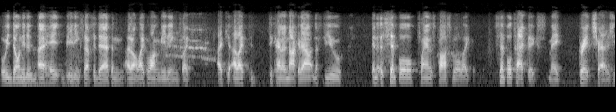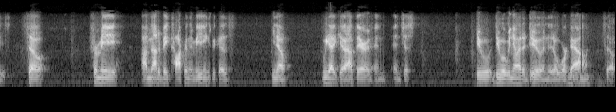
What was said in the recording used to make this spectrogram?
But we don't need to. Mm-hmm. I hate beating stuff to death, and I don't like long meetings. Like I, I like to, to kind of knock it out in a few, in a simple plan as possible. Like simple tactics make great strategies. So for me, I'm not a big talker in the meetings because, you know, we got to get out there and, and and just do do what we know how to do, and it'll work mm-hmm. out. So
